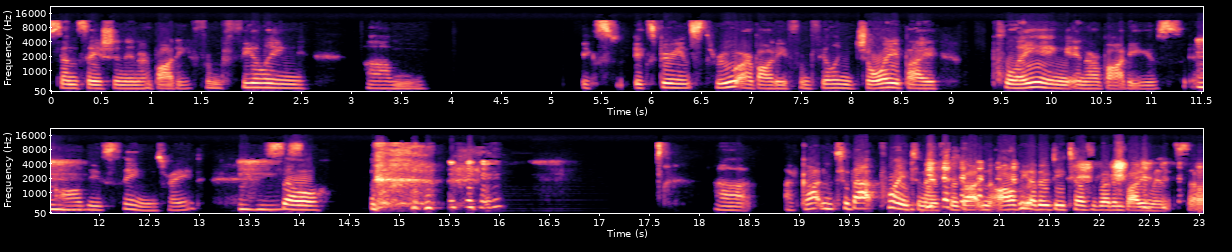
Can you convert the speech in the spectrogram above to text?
sensation in our body, from feeling um, ex- experience through our body, from feeling joy by playing in our bodies, mm-hmm. all these things, right? Mm-hmm. So, uh, I've gotten to that point and I've forgotten all the other details about embodiment. So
